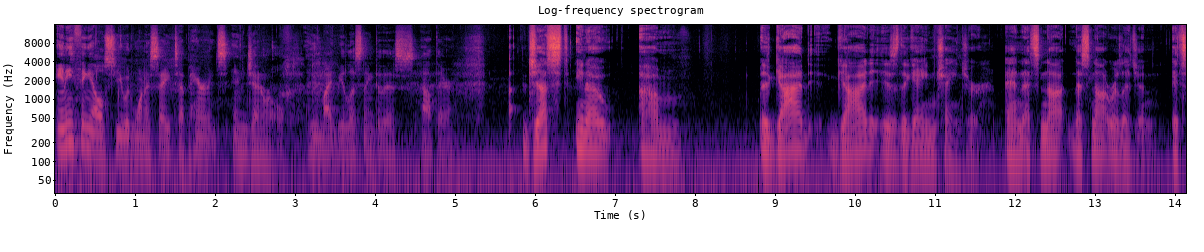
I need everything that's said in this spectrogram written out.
Anything else you would want to say to parents in general who might be listening to this out there? just you know um, god god is the game changer and that's not that's not religion. It's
